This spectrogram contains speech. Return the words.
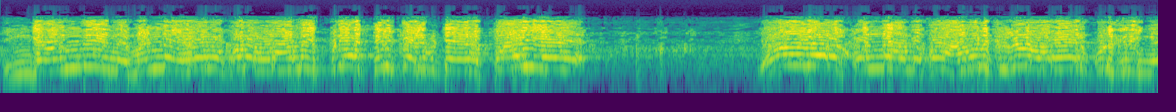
இங்க வந்து இந்த மண்ணை இறங்க கூட விடாம இப்படியே திருப்பி அனுப்பிட்டே பாருங்க எவ்வளவு நேரம் கொண்ட அந்த அவனுக்கு கூட வரவேற்பு கொடுக்குறீங்க.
